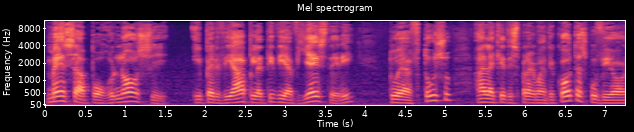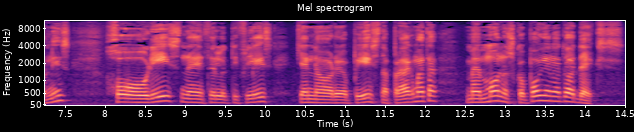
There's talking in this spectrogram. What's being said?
μέσα από γνώση υπερδιάπλατη διαβιέστερη του εαυτού σου αλλά και της πραγματικότητας που βιώνεις χωρίς να εθελοτυφλείς και να ωρεοποιείς τα πράγματα με μόνο σκοπό για να το αντέξεις.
